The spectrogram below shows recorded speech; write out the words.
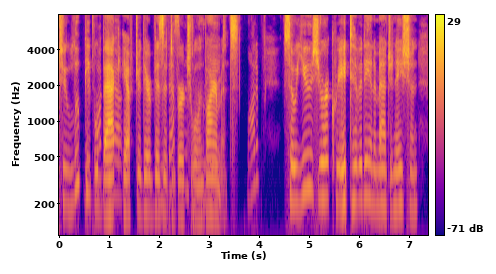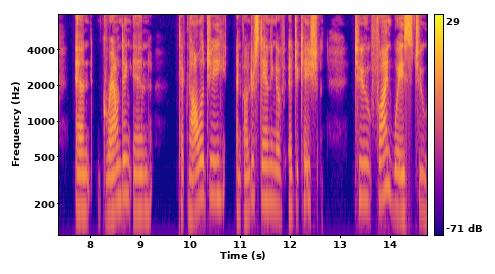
to loop people back after their visit to virtual environments. So use your creativity and imagination and grounding in technology and understanding of education to find ways to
